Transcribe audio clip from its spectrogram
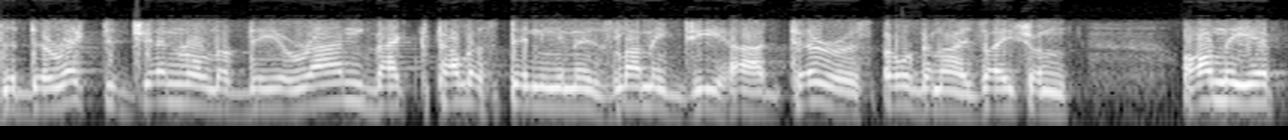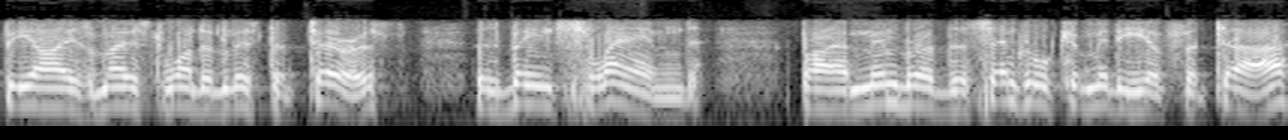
the Director General of the Iran backed Palestinian Islamic Jihad terrorist organization, on the FBI's most wanted list of terrorists, has been slammed by a member of the Central Committee of Fatah,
